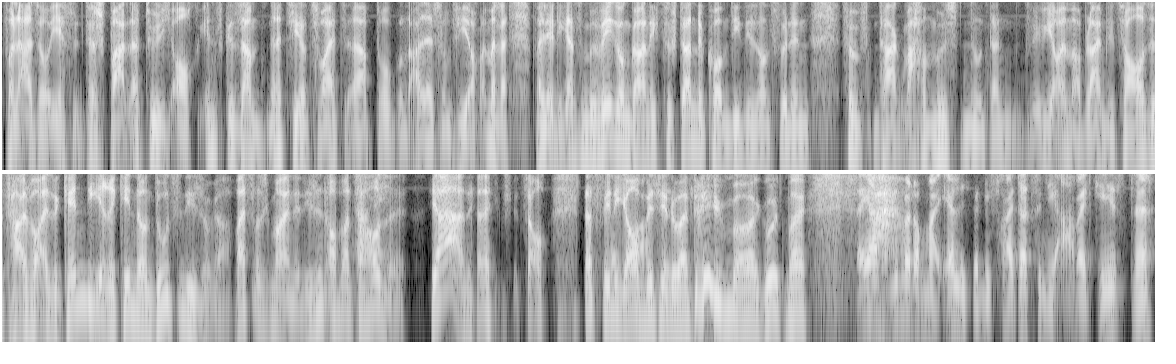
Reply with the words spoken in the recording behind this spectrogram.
von also jetzt, das spart natürlich auch insgesamt ne, CO2-Abdruck und alles und wie auch immer, weil ja die ganzen Bewegungen gar nicht zustande kommen, die die sonst für den fünften Tag machen müssten und dann wie auch immer bleiben die zu Hause. Teilweise kennen die ihre Kinder und duzen die sogar. Weißt du, was ich meine? Die sind auch mal zu Hause. Ja, ich auch, das finde ich auch ein bisschen übertrieben, aber gut, mal. Naja, aber sind wir doch mal ehrlich, wenn du freitags in die Arbeit gehst, ne?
